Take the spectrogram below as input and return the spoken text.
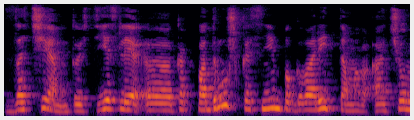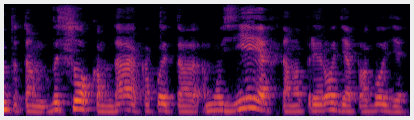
Зачем? То есть, если э, как подружка с ним поговорить там о, о чем-то там высоком, да, какой-то музеях, там о природе, о погоде,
